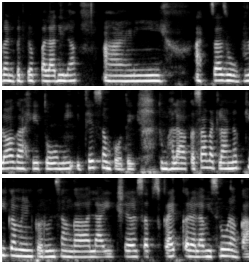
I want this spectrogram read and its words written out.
गणपती बाप्पाला दिला. आणि आजचा जो व्लॉग आहे तो मी इथेच संपवते. तुम्हाला कसा वाटला नक्की कमेंट करून सांगा. लाईक शेअर सबस्क्राईब करायला विसरू नका.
